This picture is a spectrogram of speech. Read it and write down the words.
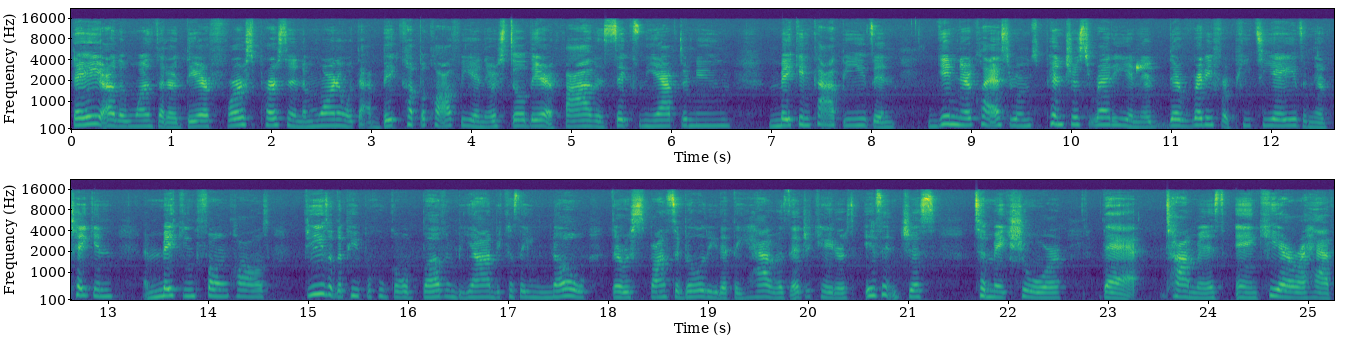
They are the ones that are there first person in the morning with that big cup of coffee, and they're still there at five and six in the afternoon making copies and getting their classrooms Pinterest ready and they're they're ready for PTAs and they're taking and making phone calls. These are the people who go above and beyond because they know the responsibility that they have as educators isn't just to make sure that Thomas and Kiara have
